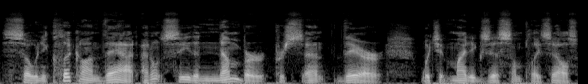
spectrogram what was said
So when you click on that, I don't see the number percent there, which it might exist someplace else.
